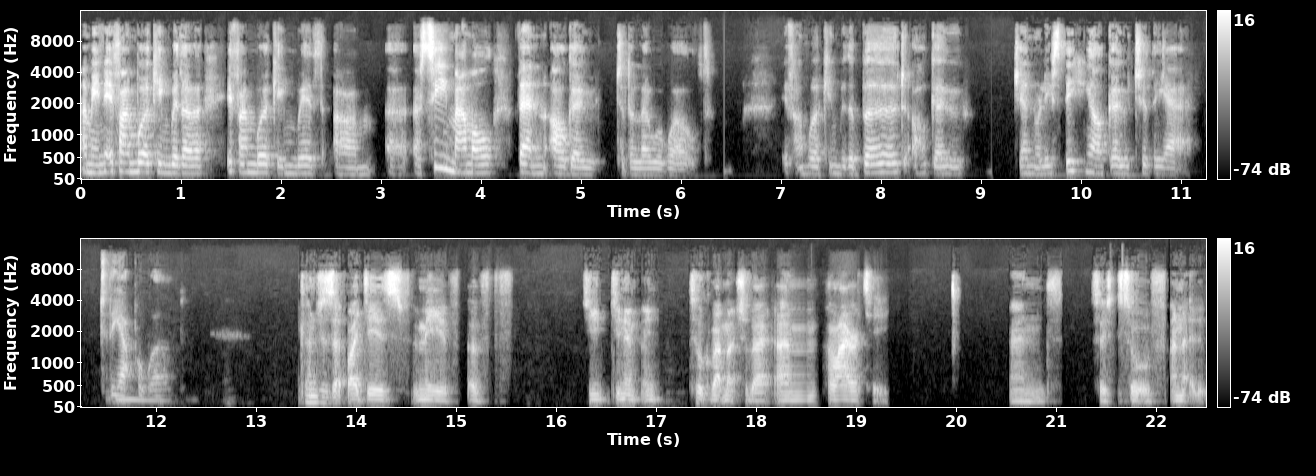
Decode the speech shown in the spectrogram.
I mean, if I'm working with a if I'm working with um, a, a, sea mammal, then I'll go to the lower world. If I'm working with a bird, I'll go. Generally speaking, I'll go to the air, to the mm. upper world. It conjures up ideas for me of, of do you, do you know talk about much about um, polarity and so sort of and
